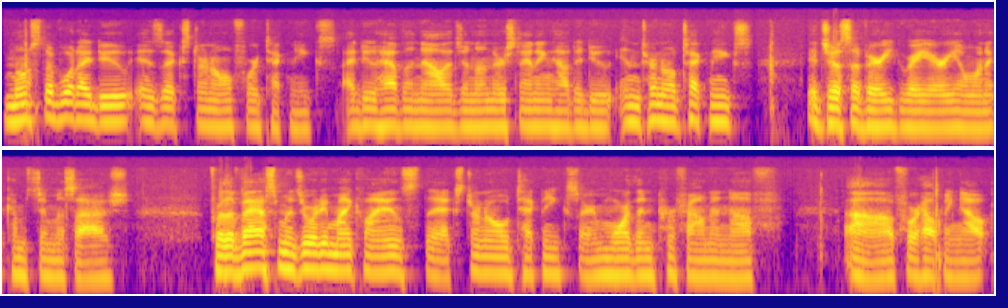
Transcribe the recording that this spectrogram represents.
most of what I do is external for techniques. I do have the knowledge and understanding how to do internal techniques. It's just a very gray area when it comes to massage. For the vast majority of my clients, the external techniques are more than profound enough uh, for helping out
